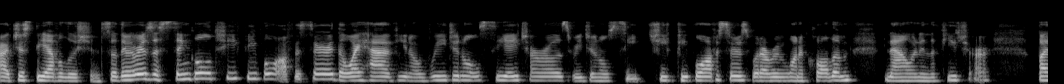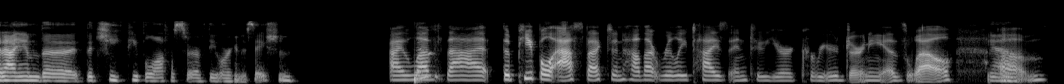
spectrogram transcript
uh, just the evolution. So there is a single chief people officer, though I have, you know, regional CHROs, regional C- chief people officers, whatever we want to call them now and in the future. But I am the the chief people officer of the organization. I love that the people aspect and how that really ties into your career journey as well. Yeah. Um,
